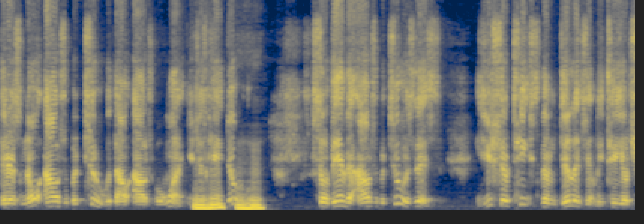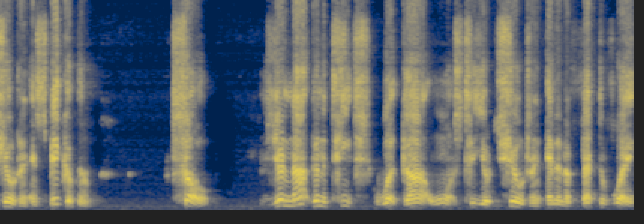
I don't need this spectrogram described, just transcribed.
There's no algebra 2 without algebra 1. You just mm-hmm, can't do it. Mm-hmm. So then the algebra 2 is this. You shall teach them diligently to your children and speak of them. So you're not going to teach what God wants to your children in an effective way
